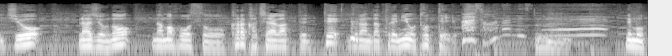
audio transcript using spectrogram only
一応ラジオの生放送から勝ち上がっていってグランダプレミアを取っている。あそうなんですね、でも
